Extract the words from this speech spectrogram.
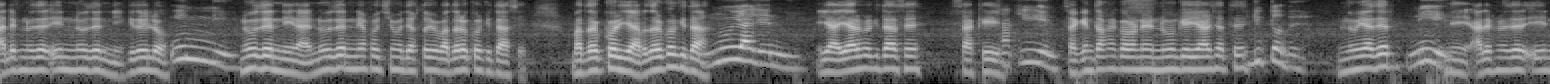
আলিফ নুজের ইন নুজের নি। কি রইল ইন্নি নুজের নি নাই নুজের নি হচ্ছে আমি দেখতে হইব। বাজারকর কিতা আছে? বাজারকর ইয়া বাজারকর কিতা? নুয়াজেরনি ইয়া ইয়ার উপর কিতা আছে? সাকিন সাকিন সাকিন থাকার কারণে নু গে ইয়ার সাথে? যুক্ত হবে নুয়াদের নি। নি। আলিফ নুজের ইন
